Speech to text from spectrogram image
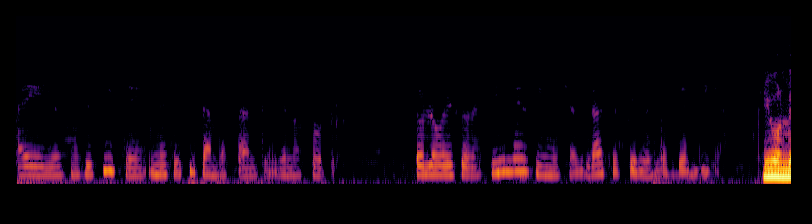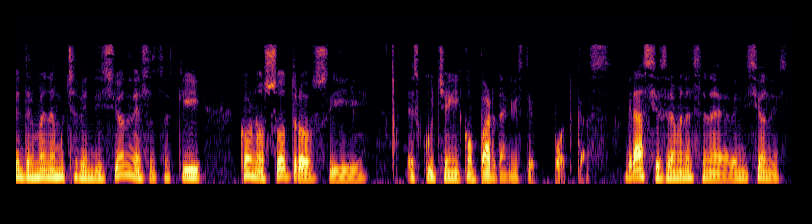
a ellos, necesite, necesitan bastante de nosotros. Solo eso decirles y muchas gracias, que Dios los bendiga. Igualmente, hermana, muchas bendiciones hasta aquí con nosotros y escuchen y compartan este podcast. Gracias, hermana Senada, bendiciones.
